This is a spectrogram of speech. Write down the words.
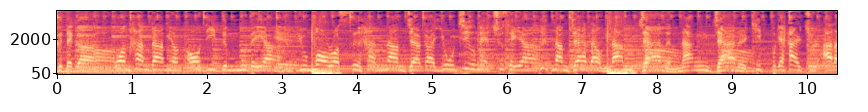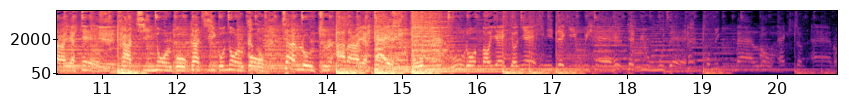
그대가 원한다면 어디든 무대야. 유머러스한 남자가 요즘의 추세야. 남자다운 남자는 낭자를 기쁘게 할 줄 알아야 해. 같이 놀고 가지고 놀고 잘 놀 줄 알아야 해. 오늘부로 너의 연예인이 되기 위해 데뷔 무대. 코믹 멜로 액션 에로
